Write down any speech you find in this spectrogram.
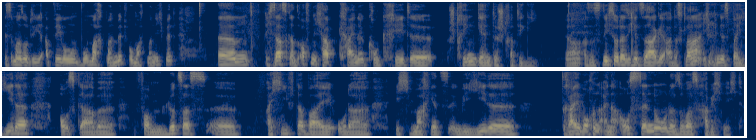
ist immer so die Abwägung, wo macht man mit, wo macht man nicht mit. Ähm, ich sage es ganz offen, ich habe keine konkrete, stringente Strategie. Ja, also es ist nicht so, dass ich jetzt sage, alles klar, ich bin jetzt bei jeder Ausgabe vom Lürzers äh, Archiv dabei oder ich mache jetzt irgendwie jede drei Wochen eine Aussendung oder sowas, habe ich nicht.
